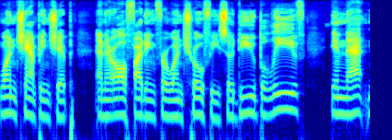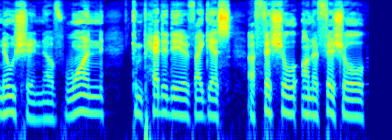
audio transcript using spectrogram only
one championship, and they're all fighting for one trophy. So, do you believe in that notion of one competitive, I guess, official, unofficial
